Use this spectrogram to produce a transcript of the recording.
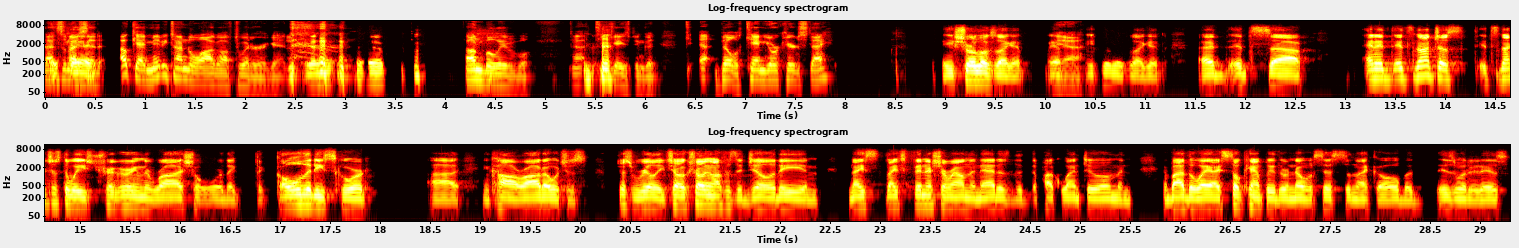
That's okay. when I said, okay, maybe time to log off Twitter again. Yeah. Unbelievable. Uh, TK's been good. Uh, Bill, Cam York here to stay? He sure looks like it. Yep, yeah, he sure looks like it. Uh, it's uh, and it, it's not just it's not just the way he's triggering the rush or the the goal that he scored uh, in Colorado, which is just really showing off his agility and nice nice finish around the net as the, the puck went to him. And and by the way, I still can't believe there were no assists in that goal, but is what it is.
